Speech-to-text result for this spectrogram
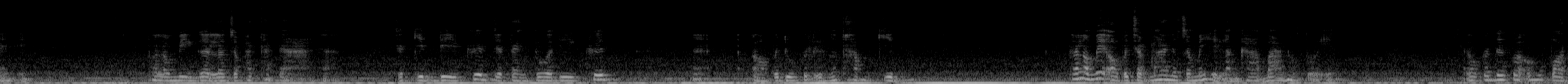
นั่นเอง พอเรามีเงินเราจะพัฒนาค่ะ จะกินดีขึ้นจะแต่งตัวดีขึ้นออกไปดูคนอื่นเขาทำกิน ถ้าเราไม่ออกไปจากบ้านเราจะไม่เห็นหลังคาบ้านของตัวเอง เราก็นึกว่าโอ้ปลอด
